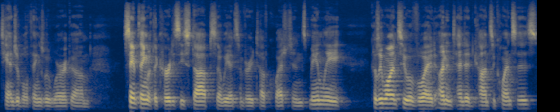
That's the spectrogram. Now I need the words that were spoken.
tangible things would work. Um, same thing with the courtesy stops. So we had some very tough questions, mainly because we wanted to avoid unintended consequences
